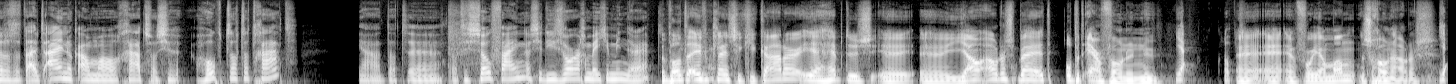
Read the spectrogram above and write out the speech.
Zodat het uiteindelijk allemaal gaat zoals je hoopt dat het gaat. Ja, dat, eh, dat is zo fijn als je die zorg een beetje minder hebt. Want even een klein stukje kader. Je hebt dus eh, eh, jouw ouders bij het, op het erf wonen nu. Ja, klopt. En, en voor jouw man de schoonouders. Ja.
